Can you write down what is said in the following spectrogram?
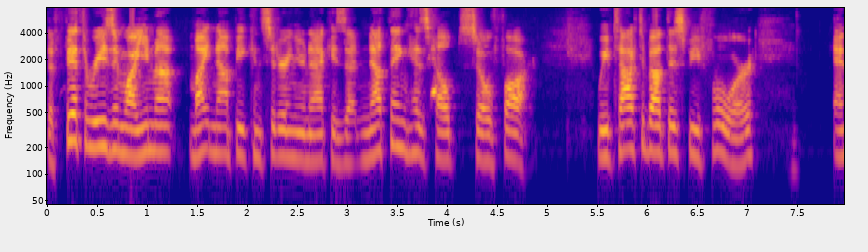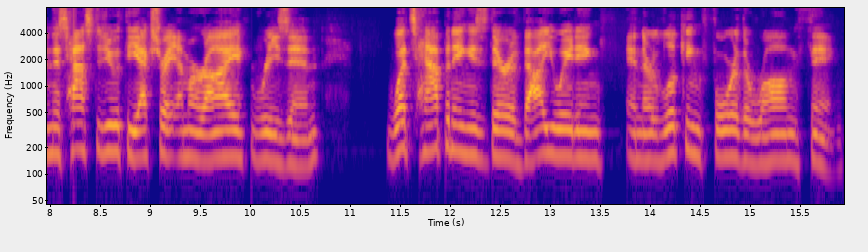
the fifth reason why you not, might not be considering your neck is that nothing has helped so far. We've talked about this before, and this has to do with the X ray MRI reason. What's happening is they're evaluating and they're looking for the wrong thing.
